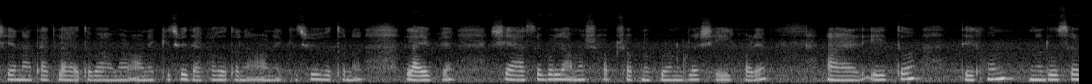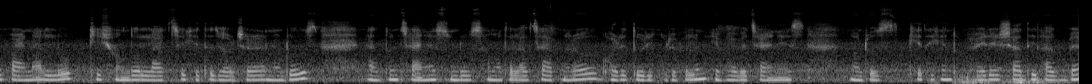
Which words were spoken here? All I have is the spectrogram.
সে না থাকলে হয়তো বা আমার অনেক কিছুই দেখা হতো না, অনেক কিছুই হতো না লাইফে সে আসে বলে আমার সব স্বপ্ন পূরণগুলো সেই করে। আর এই তো দেখুন নুডলসের ফাইনাল লুক কি সুন্দর লাগছে খেতে, ঝরঝরা নুডলস। একদম চাইনিজ নুডলসের মতো লাগছে। আপনারাও ঘরে তৈরি করে ফেলুন। এভাবে চাইনিজ নুডলস খেতে কিন্তু বাইরের স্বাদই লাগবে।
